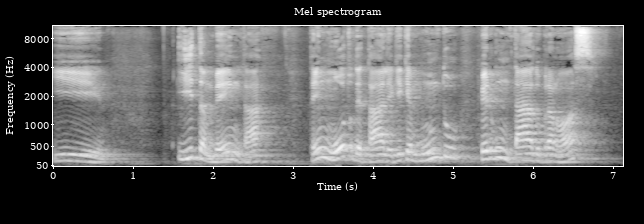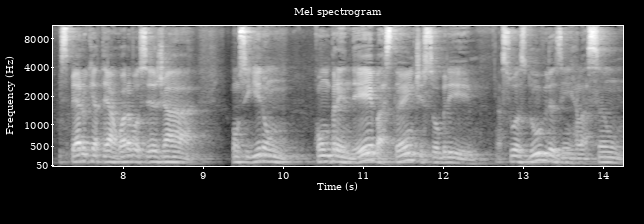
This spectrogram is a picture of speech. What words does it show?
E, e também, tá? Tem um outro detalhe aqui que é muito perguntado para nós. Espero que até agora vocês já conseguiram compreender bastante sobre as suas dúvidas em relação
